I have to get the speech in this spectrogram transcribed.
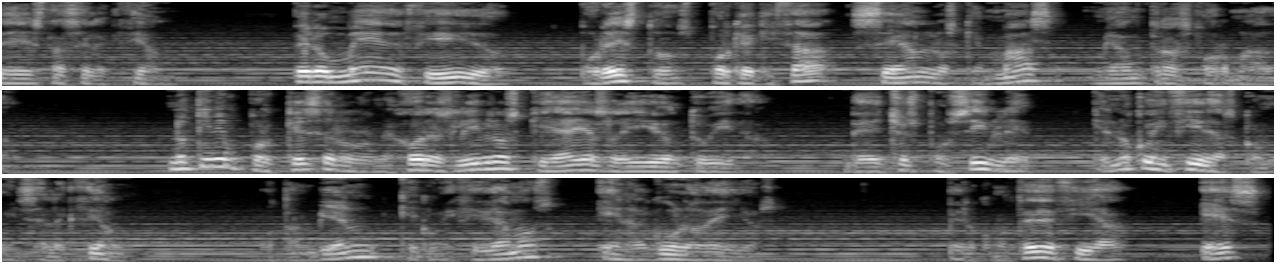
de esta selección. Pero me he decidido por estos porque quizá sean los que más me han transformado. No tienen por qué ser los mejores libros que hayas leído en tu vida. De hecho es posible que no coincidas con mi selección, que coincidamos en alguno de ellos. Pero como te decía, es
